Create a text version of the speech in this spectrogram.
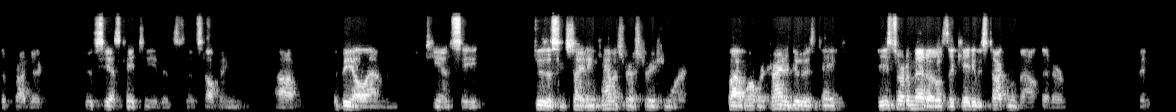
the project through CSKT that's, that's helping uh, the BLM and TNC do this exciting Camas restoration work. But what we're trying to do is take these sort of meadows that Katie was talking about that are been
